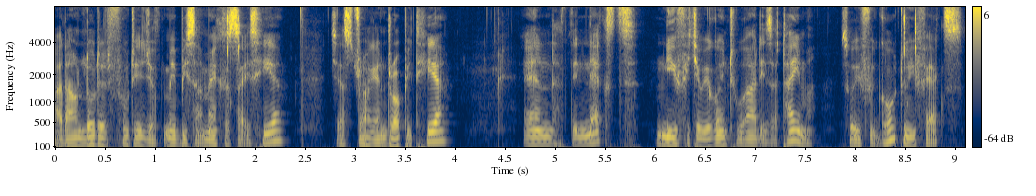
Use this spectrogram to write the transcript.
a downloaded footage of maybe some exercise here. Just drag and drop it here. And the next new feature we're going to add is a timer. So if we go to effects,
